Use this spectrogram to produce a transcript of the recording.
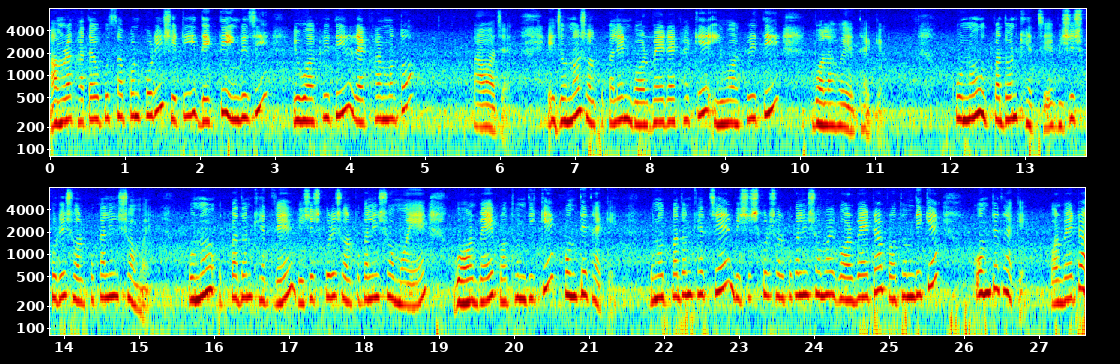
আমরা খাতায় উপস্থাপন করি, সেটি দেখতে ইংরেজি ইউ আকৃতির রেখার মতো পাওয়া যায়। এজন্য স্বল্পকালীন গড় ব্যয় রেখাকে ইউ আকৃতি বলা হয়ে থাকে। কোনো উৎপাদন ক্ষেত্রে, বিশেষ করে স্বল্পকালীন সময়, কোনো উৎপাদন ক্ষেত্রে, বিশেষ করে স্বল্পকালীন সময়ে গড় ব্যয় প্রথম দিকে কমতে থাকে। কোনো উৎপাদন ক্ষেত্রে, বিশেষ করে স্বল্পকালীন সময়ে গড় ব্যয়টা প্রথম দিকে কমতে থাকে। গড় ব্যয়টা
